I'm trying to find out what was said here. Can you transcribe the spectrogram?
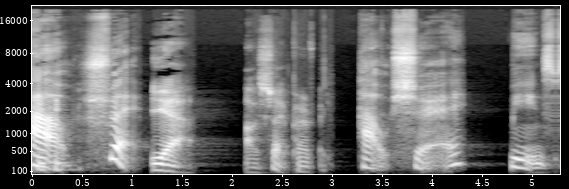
好睡， yeah. 好帅 perfect. 好睡 means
